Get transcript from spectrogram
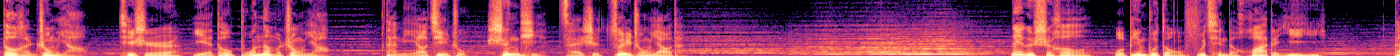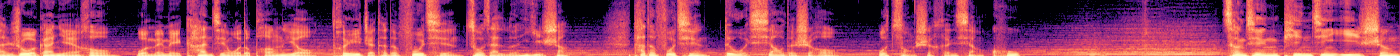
都很重要，其实也都不那么重要，但你要记住，身体才是最重要的。”那个时候，我并不懂父亲的话的意义，但若干年后，我每每看见我的朋友推着他的父亲坐在轮椅上，他的父亲对我笑的时候，我总是很想哭。曾经拼尽一生，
